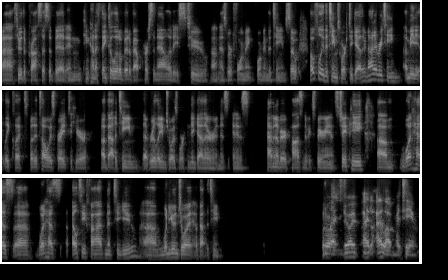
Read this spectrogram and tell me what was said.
uh, through the process a bit and can kind of think a little bit about personalities too um, as we're forming forming the team. So hopefully the teams work together. Not every team immediately clicks, but it's always great to hear about a team that really enjoys working together and is and is having a very positive experience. JP, um, what has uh, what has LT5 meant to you? Um, what do you enjoy about the team? what do I enjoy? I I love my team.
